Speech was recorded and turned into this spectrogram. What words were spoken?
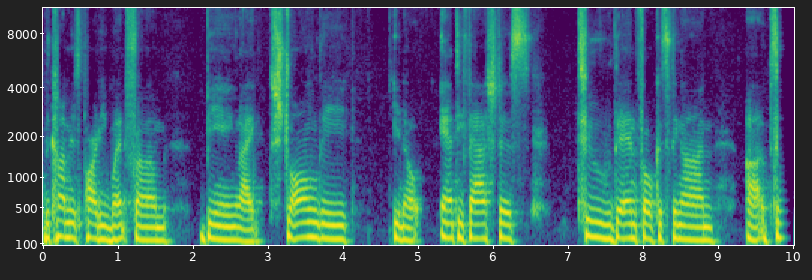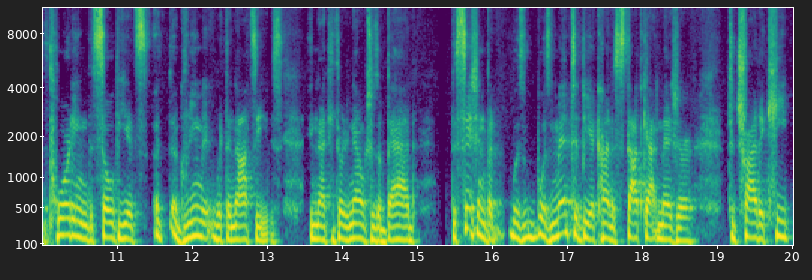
the Communist Party went from being like strongly, you know, anti-fascist to then focusing on uh, supporting the Soviets' agreement with the Nazis in 1939, which was a bad decision, but was was meant to be a kind of stopgap measure to try to keep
